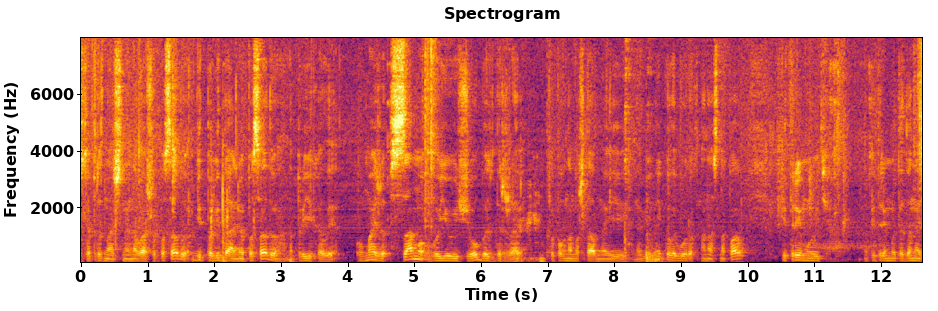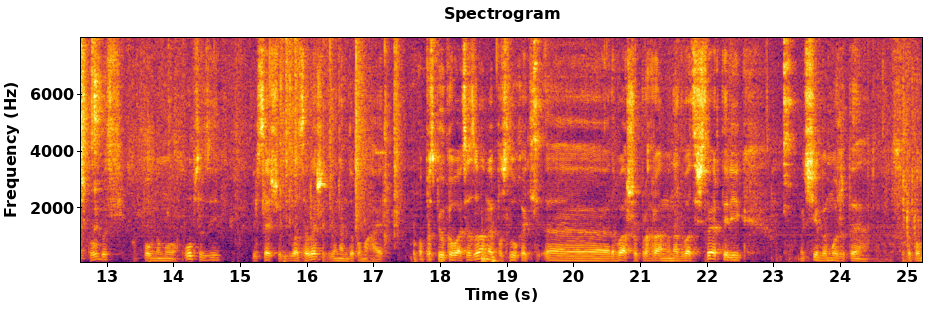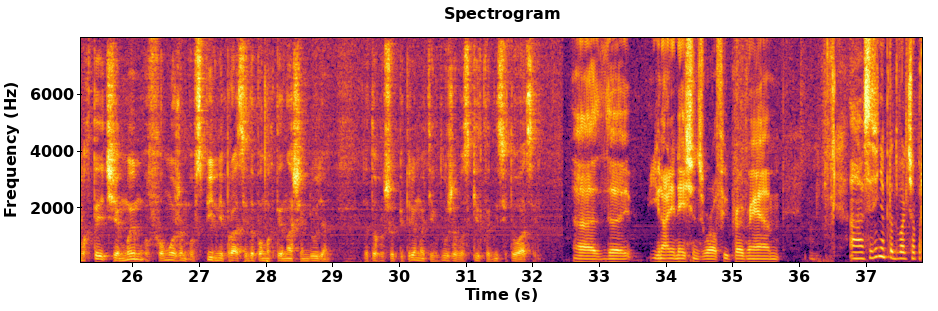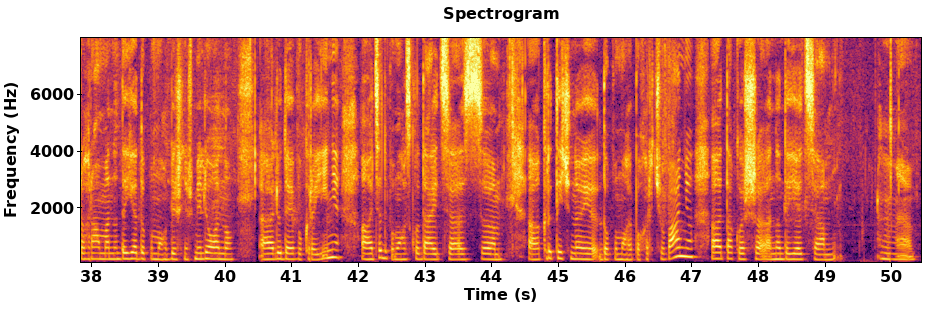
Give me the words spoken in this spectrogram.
після призначення на вашу посаду, відповідальну посаду, приїхали у майже саму воюючу область в державі. По повномасштабної на війні, коли ворог на нас напав, підтримують, підтримуєте Донецьку область в повному обсязі. І все, що від вас залежить, ви нам допомагаєте. Поспілкуватися з вами, послухати е, вашу програму на 24 рік, чим ви можете допомогти, чим ми можемо в спільній праці допомогти нашим людям для того, щоб підтримати їх в дуже важкі складні ситуації. Uh, the United Nations World Food Program Всесвітня продовольча програма надає допомогу більш ніж мільйону е, людей в Україні. Ця допомога складається з е, критичної допомоги по харчуванню. Також е, надається.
